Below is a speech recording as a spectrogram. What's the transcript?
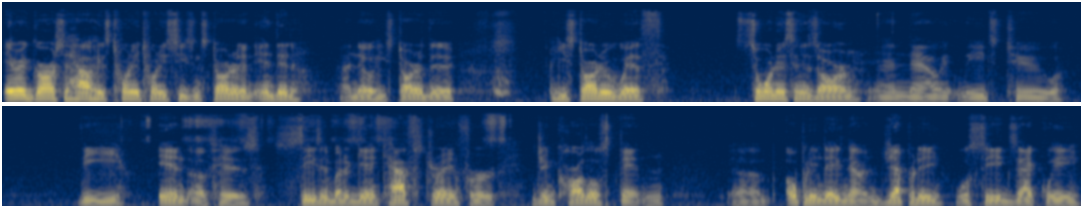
in regards to how his 2020 season started and ended. I know he started the he started with soreness in his arm, and now it leads to the end of his season. But again, calf strain for Giancarlo Stanton. Um, opening days now in jeopardy. We'll see exactly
